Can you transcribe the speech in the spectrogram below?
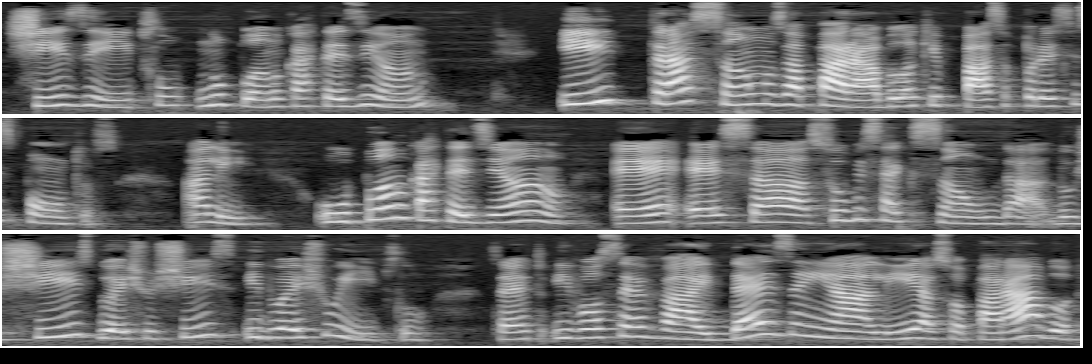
x e y no plano cartesiano e traçamos a parábola que passa por esses pontos ali. O plano cartesiano é essa subsecção da, do x, do eixo x e do eixo y, certo? E você vai desenhar ali a sua parábola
